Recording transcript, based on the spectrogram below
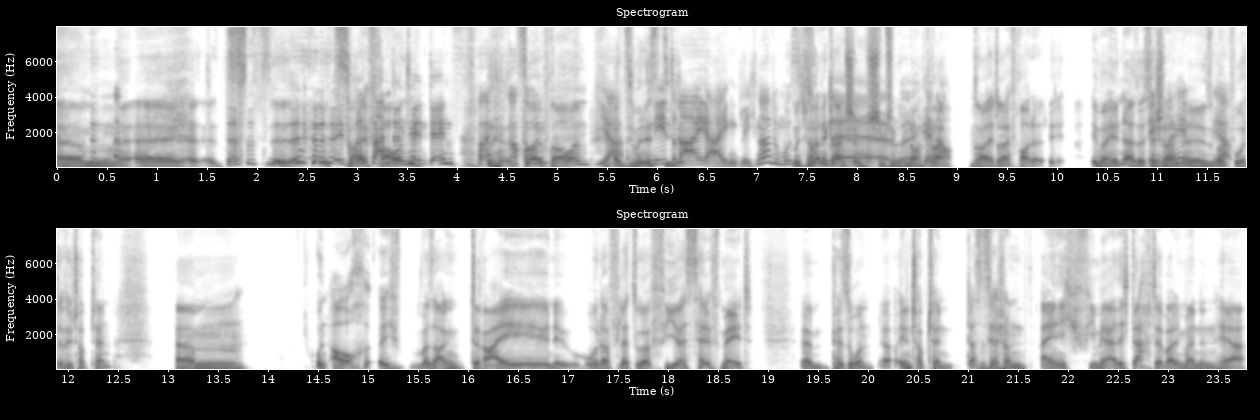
ähm, äh, Das ist äh, eine zwei interessante Frauen, Tendenz. Zwei Frauen. zwei Frauen, Ja, also zumindest nee, die, drei eigentlich, ne? Du musst mit schon, Susanne Klatt, äh, stimmt, stimmt, stimmt, genau, genau. Drei, drei, drei Frauen, äh, immerhin, also ist ja schon Immerhin, eine super ja. Quote für die Top Ten. Ähm, und auch, ich würde sagen, drei oder vielleicht sogar vier Selfmade ähm, Personen äh, in den Top Ten. Das ist ja schon eigentlich viel mehr, als ich dachte, weil ich meine, den Herr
